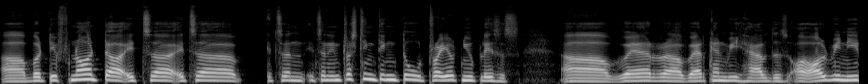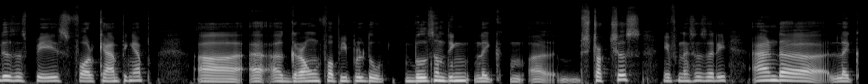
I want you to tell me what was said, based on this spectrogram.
But if not, it's a it's a it's an it's an interesting thing to try out new places. Where where can we have this? All we need is a space for camping up uh, a, a ground for people to build something like mm, uh, structures if necessary and uh, like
